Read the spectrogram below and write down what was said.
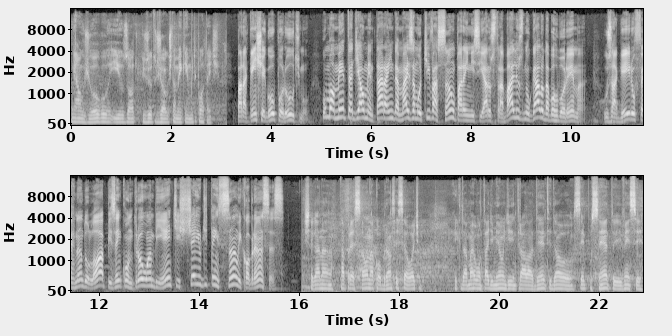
ganhar o jogo e os os outros jogos também, que é muito importante. Para quem chegou por último, o momento é de aumentar ainda mais a motivação para iniciar os trabalhos no Galo da Borborema. O zagueiro Fernando Lopes encontrou o ambiente cheio de tensão e cobranças. Chegar na, na pressão, na cobrança, isso é ótimo. Tem que dar mais vontade mesmo de entrar lá dentro e dar o 100% e vencer,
